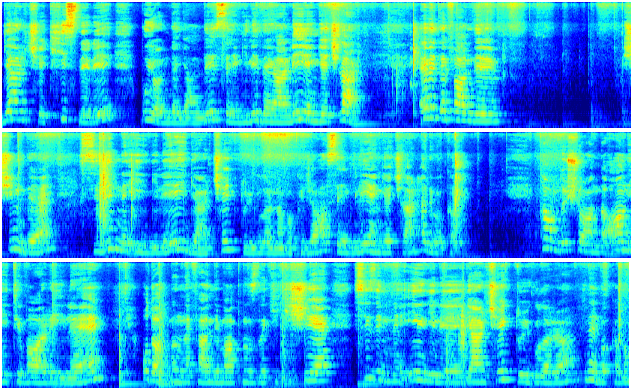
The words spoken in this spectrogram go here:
Gerçek hisleri bu yönde geldi sevgili değerli yengeçler. Evet efendim. Şimdi sizinle ilgili gerçek duygularına bakacağız sevgili yengeçler. Hadi bakalım. Tam da şu anda an itibariyle odaklanın efendim aklınızdaki kişiye. Sizinle ilgili gerçek duyguları ne bakalım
